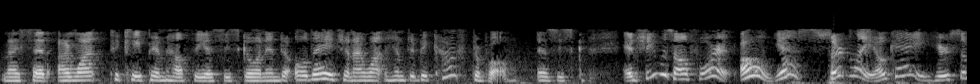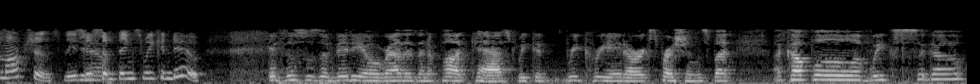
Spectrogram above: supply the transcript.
And I said, I want to keep him healthy as he's going into old age and I want him to be comfortable as he's, and she was all for it. Oh, yes, certainly. Okay, here's some options. These You are know- some things we can do. If this was a video rather than a podcast, we could recreate our expressions. But a couple of weeks ago,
